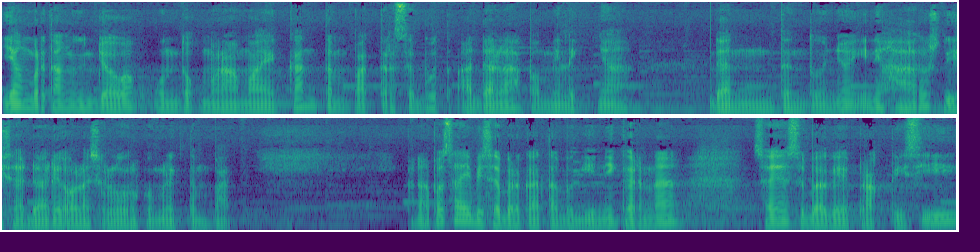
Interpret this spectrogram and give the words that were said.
yang bertanggung jawab untuk meramaikan tempat tersebut adalah pemiliknya, dan tentunya ini harus disadari oleh seluruh pemilik tempat. Kenapa saya bisa berkata begini? Karena saya, sebagai praktisi,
